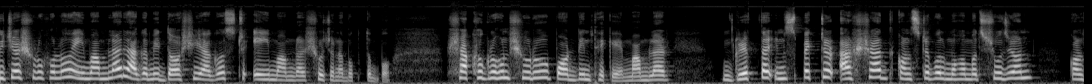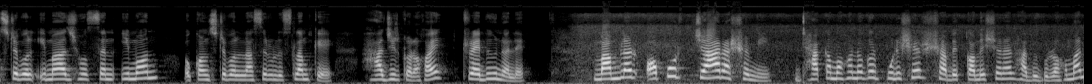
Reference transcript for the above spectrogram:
বিচার শুরু হলো এই মামলার। আগামী দশই আগস্ট এই মামলার সূচনা বক্তব্য। সাক্ষ্য গ্রহণ শুরু পরদিন থেকে। মামলার গ্রেপ্তার inspector Arshad, constable Mohammad Sujan, constable Imaj Hossain Emon ও কনস্টেবল নাসিরুল ইসলামকে হাজির করা হয় ট্রাইব্যুনালে। মামলার অপর চার আসামি ঢাকা মহানগর পুলিশের সাবেক কমিশনার হাবিবুর রহমান,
